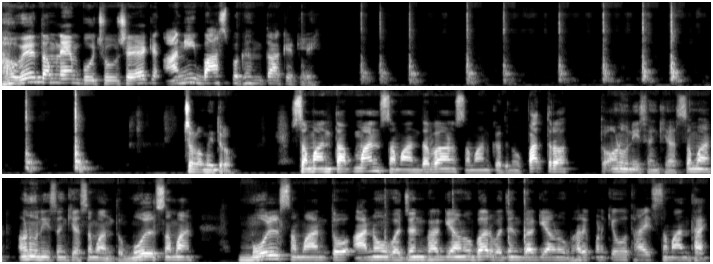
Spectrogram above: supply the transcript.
હવે તમને એમ પૂછવું છે કે આની બાષ્પ ઘનતા કેટલી? ચલો મિત્રો, સમાન તાપમાન, સમાન દબાણ, સમાન કદનું પાત્ર, તો અણુની સંખ્યા સમાન, અણુની સંખ્યા સમાન, તો મોલ સમાન. મોલ સમાન તો આનો વજન ભાગ્યા અણુભાર, વજન ભાગ્યા અણુભાર પણ કેવો થાય? સમાન થાય.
